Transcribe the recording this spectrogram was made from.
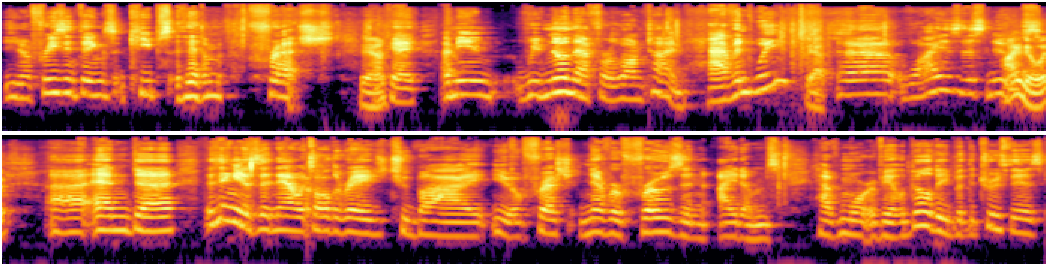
you know, freezing things keeps them fresh. Yeah. Okay. I mean, we've known that for a long time, haven't we? Yes. Uh, why is this news? I knew it. Uh, and uh, the thing is that now it's all the rage to buy, you know, fresh, never frozen items have more availability. But the truth is,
